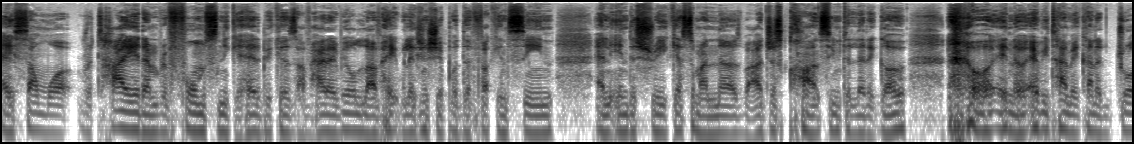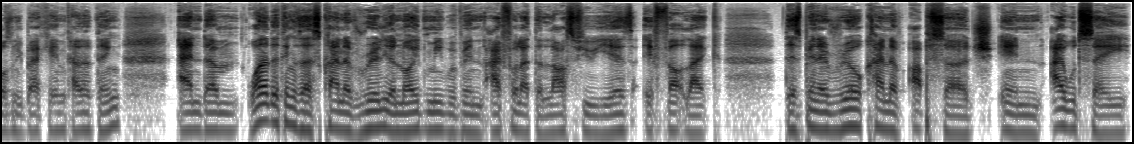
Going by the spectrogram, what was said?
a somewhat retired and reformed sneakerhead because I've had a real love hate relationship with the fucking scene and industry it gets on my nerves but I just can't seem to let it go. Or you know every time it kind of draws me back in kind of thing. And um, one of the things that's kind of really annoyed me within I feel like the last few years it felt like there's been a real kind of upsurge in, I would say,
